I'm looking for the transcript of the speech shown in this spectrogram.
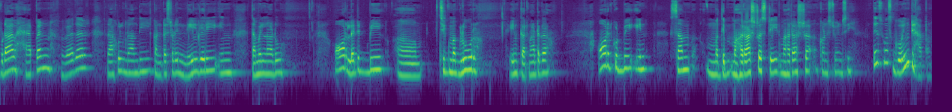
would have happened whether Rahul Gandhi contested in Nilgiri in Tamil Nadu or let it be um, Chikmagalur in Karnataka or it could be in some Maharashtra state, Maharashtra constituency. This was going to happen.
